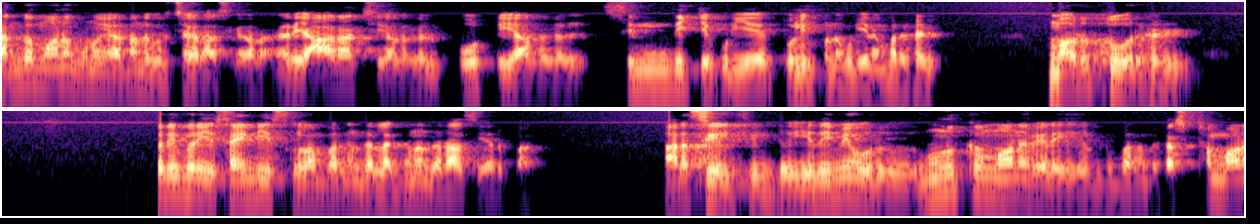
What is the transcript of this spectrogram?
தங்கமான குணம் யாருன்னா அந்த விருச்சக ராசிக்காரர் தான். நிறைய ஆராய்ச்சியாளர்கள் போட்டியாளர்கள் சிந்திக்கக்கூடிய தொழில் பண்ணக்கூடிய நபர்கள் மருத்துவர்கள் பெரிய பெரிய சயின்டிஸ்ட்கெல்லாம் பாருங்க இந்த லக்னம் இந்த ராசியா இருப்பாங்க. அரசியல் ஃபீல்டு எதையுமே ஒரு நுணுக்கமான வேலைகள் இருக்கு பாருங்க. அந்த கஷ்டமான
